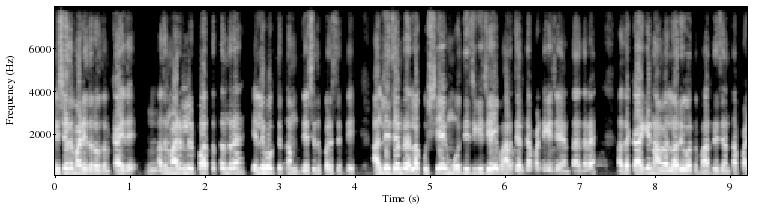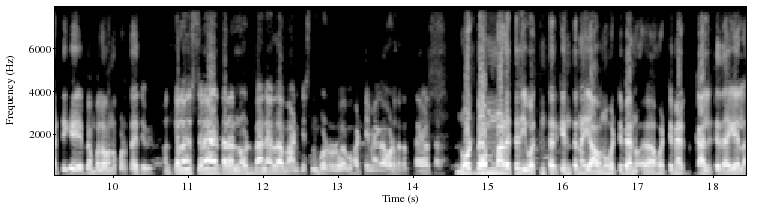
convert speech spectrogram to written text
ನಿಷೇಧ ಮಾಡಿದ್ರು ಅದನ್ನ ಕಾಯ್ದೆ. ಅದನ್ನ ಮಾಡಿರ್ಲಿಲ್ಲಪ್ಪ ಅಂತಂದ್ರೆ ಎಲ್ಲಿ ಹೋಗ್ತಿತ್ತು ನಮ್ಮ ದೇಶದ ಪರಿಸ್ಥಿತಿ? ಅಲ್ಲಿ ಜನರು ಎಲ್ಲ ಖುಷಿಯಾಗಿ ಮೋದಿಜಿಗೆ ಜೈ ಭಾರತ ಜನತಾ ಪಾರ್ಟಿಗೆ ಜೈ ಅಂತ ಇದಾರೆ. ಅದಕ್ಕಾಗಿ ನಾವೆಲ್ಲರೂ ಇವತ್ತು ಭಾರತೀಯ ಜನತಾ ಪಾರ್ಟಿಗೆ ಬೆಂಬಲವನ್ನು ಕೊಡ್ತಾ ಇದ್ದೇವೆ. ಮತ್ತೆ ಕೆಲವೊಂದಿಷ್ಟು ಜನ ಹೇಳ್ತಾರೆ ನೋಟ್ ಬ್ಯಾನ್ ಎಲ್ಲ ಮಾಡ್ಕೊಂಡು ಬಡವರು ಹೊಟ್ಟಿ ಮ್ಯಾಗ ಹೊಡೆದ್ರ ಅಂತ ಹೇಳ್ತಾರೆ. ನೋಟ್ ಬ್ಯಾನ್ ಮಾಡತ್ತೆ ಇವತ್ತಿನ ತನಕಿಂತನ ಯಾವನು ಹೊಟ್ಟೆ ಬ್ಯಾನ್ ಹೊಟ್ಟೆ ಮ್ಯಾಗ ಕಾಲಿಟ್ಟಿದಾಗೆ ಇಲ್ಲ.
